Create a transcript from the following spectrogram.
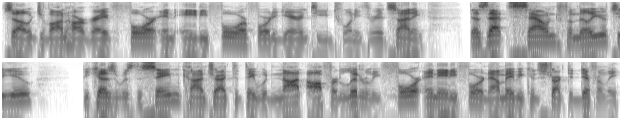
So Javon Hargrave, 4 and 84, 40 guaranteed, 23 at signing. Does that sound familiar to you? Because it was the same contract that they would not offer literally 4 and 84, now maybe constructed differently.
